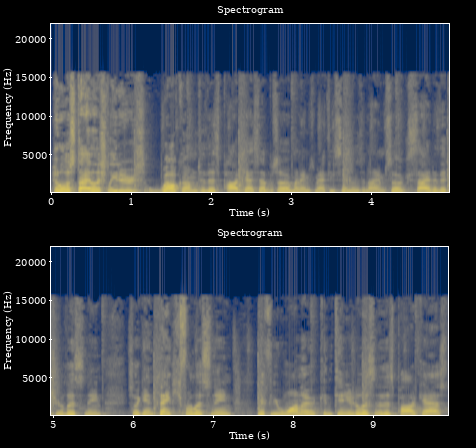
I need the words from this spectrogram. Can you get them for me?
Hello, stylish leaders. Welcome to this podcast episode. My name is Matthew Simmons, and I am so excited that you're listening. So, again, thank you for listening. If you want to continue to listen to this podcast,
